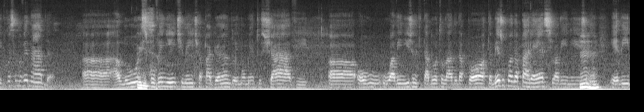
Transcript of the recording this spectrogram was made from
em que você não vê nada. Uh, a luz Isso. convenientemente apagando em momentos chave Uh, ou o alienígena que está do outro lado da porta, mesmo quando aparece o alienígena, uhum. ele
